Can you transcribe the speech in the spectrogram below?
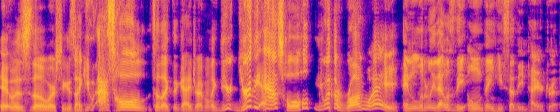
it was the worst. He was like, "You asshole!" to like the guy driving. I'm like, "You're you're the asshole. You went the wrong way." and literally, that was the only thing he said the entire trip.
